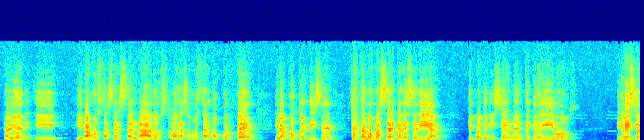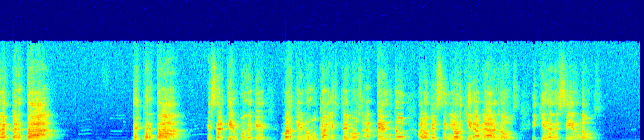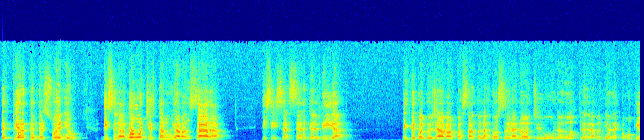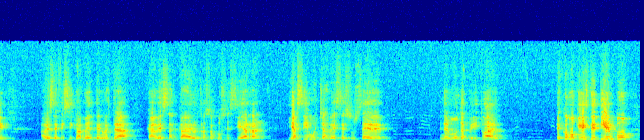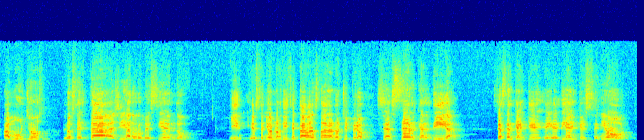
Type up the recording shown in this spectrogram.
¿está bien? Y, y vamos a ser salvados. Ahora somos salvos por fe. Y el apóstol dice, ya estamos más cerca de ese día que cuando inicialmente creímos. Iglesia, despertá. Despertá. Es el tiempo de que más que nunca estemos atentos a lo que el Señor quiere hablarnos y quiere decirnos. Despierten del sueño. Dice, la noche está muy avanzada. Dice, y se acerca el día. Viste, cuando ya van pasando las 12 de la noche, 1, 2, 3 de la mañana, es como que a veces físicamente nuestra cabeza cae, nuestros ojos se cierran. Y así muchas veces sucede en el mundo espiritual. Es como que este tiempo a muchos los está allí adormeciendo. Y, el Señor nos dice, está avanzada la noche, pero se acerca el día. Se acerca el, que, el día en que el Señor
